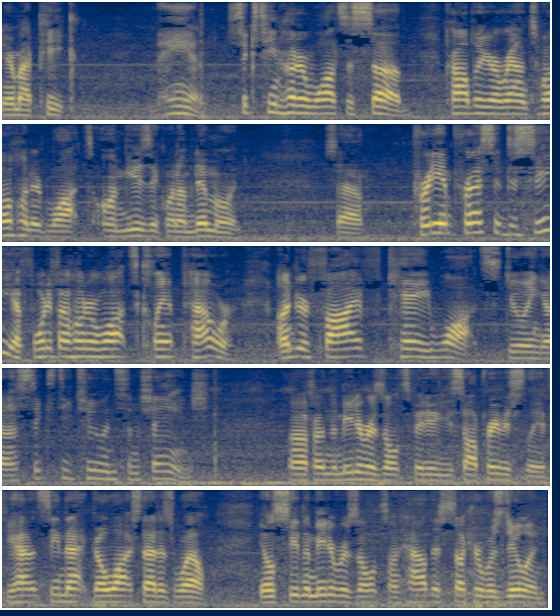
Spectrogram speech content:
near my peak. Man, 1600 watts of sub, probably around 1200 watts on music when I'm demoing. So pretty impressive to see a 4500 watts clamp power under 5k watts doing a 62 and some change uh, from the meter results video you saw previously. If you haven't seen that, go watch that as well. You'll see the meter results on how this sucker was doing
